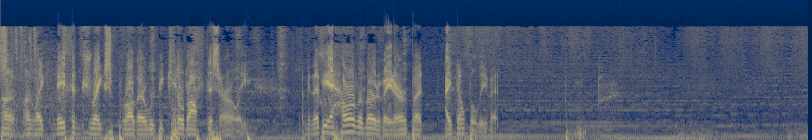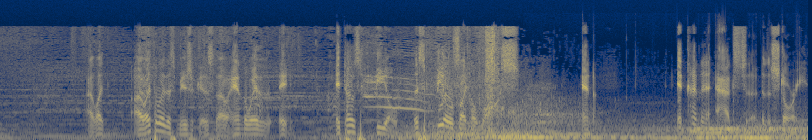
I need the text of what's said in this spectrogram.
uh, unlike Nathan Drake's brother, would be killed off this early. I mean, that'd be a hell of a motivator, but I don't believe it. I like, I like the way this music is though, and the way that it, it does feel. This feels like a loss, and it kind of adds to the story.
